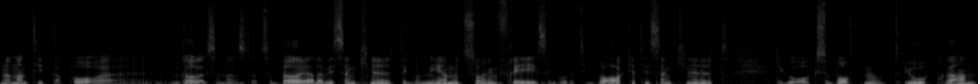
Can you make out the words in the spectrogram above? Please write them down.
När man tittar på eh, rörelsemönstret så börjar det vid Sankt Knut, det går ner mot Sorgenfri, sen går det tillbaka till Sankt Knut, det går också bort mot Operan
